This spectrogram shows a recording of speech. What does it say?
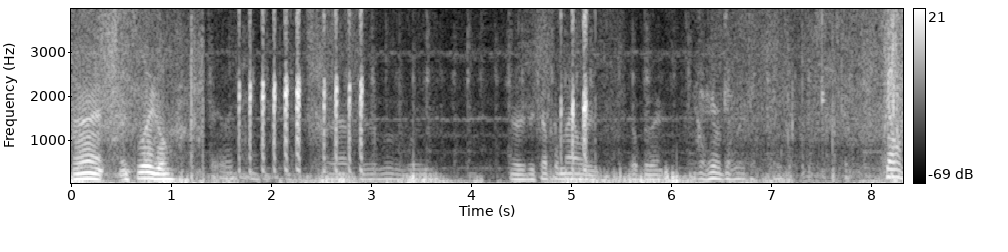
All right, it's legal. There's a couple mallards over there. here we go, here we go. Kill him.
